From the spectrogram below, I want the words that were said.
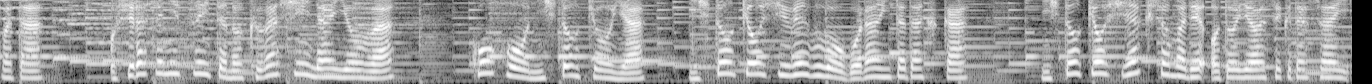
またお知らせについての詳しい内容は広報西東京や西東京市ウェブをご覧いただくか西東京市役所までお問い合わせください。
